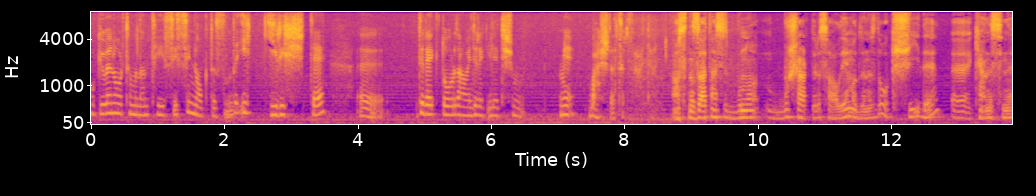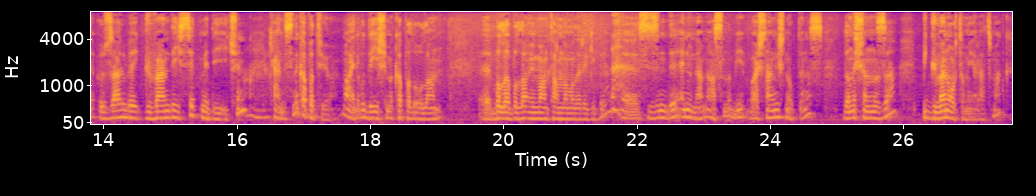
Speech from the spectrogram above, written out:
o güven ortamının tesisi noktasında ilk girişte e, direkt doğrudan ve direkt iletişimi başlatır zaten. Aslında zaten siz bunu bu şartları sağlayamadığınızda o kişiyi de e, kendisini özel ve güvende hissetmediği için Aynen. kendisini kapatıyor. Aynı bu değişime kapalı olan e, bla bla ünvan tamlamaları gibi e, sizin de en önemli aslında bir başlangıç noktanız danışanınıza bir güven ortamı yaratmak.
